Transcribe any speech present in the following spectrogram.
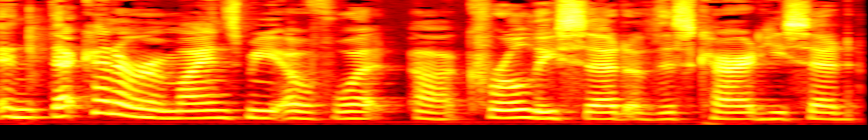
And that kind of reminds me of what uh, Crowley said of this card. He said,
